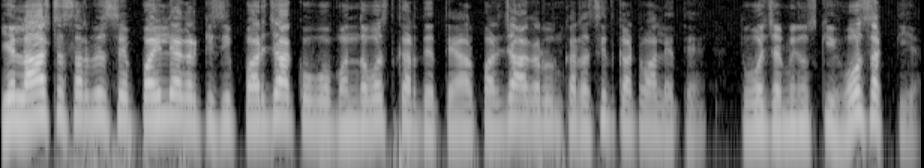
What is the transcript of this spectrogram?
ये लास्ट सर्विस से पहले अगर किसी प्रजा को वो बंदोबस्त कर देते हैं और प्रजा अगर उनका रसीद कटवा लेते हैं तो वो ज़मीन उसकी हो सकती है।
